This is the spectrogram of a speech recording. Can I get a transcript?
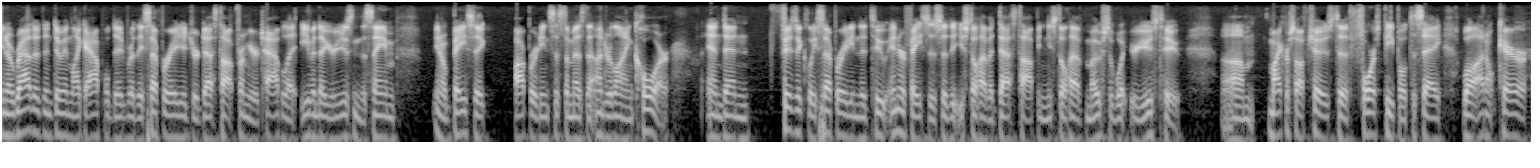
you know, rather than doing like Apple did, where they separated your desktop from your tablet, even though you're using the same, you know, basic operating system as the underlying core, and then physically separating the two interfaces so that you still have a desktop and you still have most of what you're used to. Um, Microsoft chose to force people to say, well, I don't care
